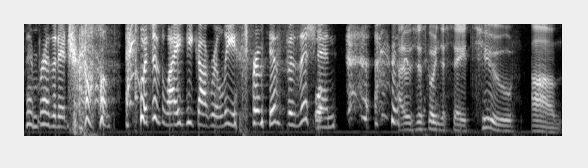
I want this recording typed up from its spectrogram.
than President Trump, which is why he got released from his position. I was just going to say too, um,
